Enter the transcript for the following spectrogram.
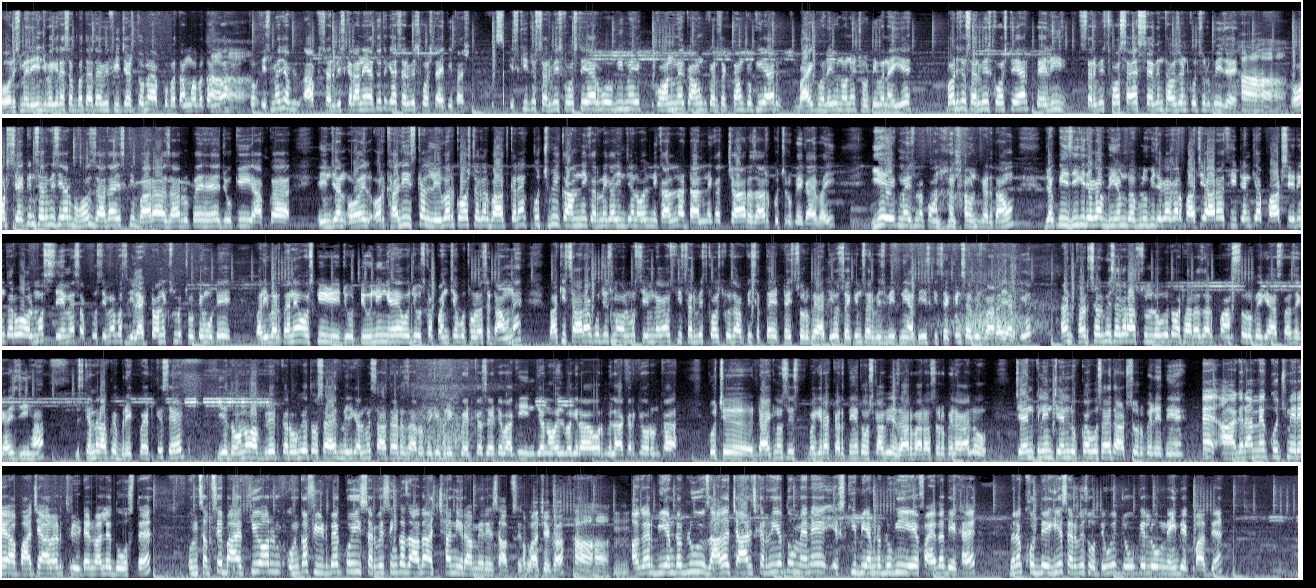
और इसमें रेंज वगैरह सब बताता है अभी फीचर्स तो मैं आपको बताऊँगा बताऊँगा। हाँ, हाँ। तो इसमें जब आप सर्विस कराने आते हो तो क्या सर्विस कॉस्ट आई थी फ़र्स्ट इसकी जो सर्विस कॉस्ट है यार वो भी मैं एक कौन में काउंट कर सकता हूँ क्योंकि यार बाइक भले ही उन्होंने छोटी बनाई है बट जो सर्विस कॉस्ट है यार पहली सर्विस कॉस्ट शायद सेवन थाउज़ेंड कुछ रुपीज़ है। हाँ हाँ हाँ। और सेकंड सर्विस यार बहुत ज़्यादा इसकी बारह हज़ार रुपये है जो कि आपका इंजन ऑयल और खाली इसका लेबर कॉस्ट अगर बात करें कुछ भी काम नहीं करने का इंजन ऑयल निकालना डालने का चार हज़ार कुछ रुपए का है भाई। ये एक मैं इसमें कौन में काउंट करता हूँ? जबकि इसी की जगह बीएमडब्ल्यू की जगह अगर पाची आ रहा है सी टेन की आप पार्ट शेयरिंग करो ऑलमोस्ट सेम है, सब कुछ सेम है, बस इलेक्ट्रॉनिक्स में छोटे मोटे परिवर्तन है, उसकी जो ट्यूनिंग है और जो उसका पंच है, वो थोड़ा सा डाउन है। बाकी सारा कुछ इसमें ऑलमोस्ट सेम लगा उसकी सर्विस कॉस्ट कुछ आपकी सत्तर अट्ठाईस सौ रुपये आती है, और सेकंड सर्विस भी इतनी आती है, इसकी सेकंड सर्विस बारह हज़ार की है। एंड थर्ड सर्विस अगर आप सुन लोगे तो अठारह हज़ार पाँच सौ रुपये के आसपास है गाइस जी हाँ जिसके अंदर आपके ब्रेक पैड के सेट ये दोनों अपग्रेड करोगे तो शायद मेरे ख्याल में सात आठ हज़ार रुपये के ब्रेक पैड का सेट है। बाकी इंजन ऑयल वगैरह और मिला करके और उनका कुछ डायग्नोसिस वगैरह करते हैं तो उसका भी हज़ार बारह सौ रुपये लगा लो। चैन क्लीन चैन लुक का वो शायद आठ सौ रुपये लेते हैं। आगरा में कुछ मेरे Apache R R three ten वाले दोस्त हैं उन सबसे बात की और उनका फीडबैक कोई सर्विसिंग का ज़्यादा अच्छा नहीं रहा मेरे हिसाब से तो। अपाचे का? हाँ हाँ। हम्म। अगर बी ज़्यादा चार्ज कर रही है तो मैंने इसकी बी की ये फ़ायदा देखा है। मैंने खुद देखी है सर्विस होते हुए जो कि लोग नहीं देख पाते हैं।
